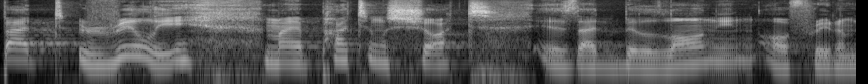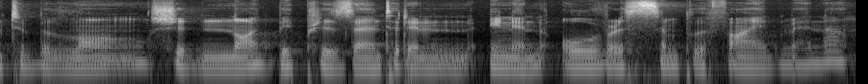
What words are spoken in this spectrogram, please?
But really, my parting shot is that belonging or freedom to belong should not be presented in, in an oversimplified manner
